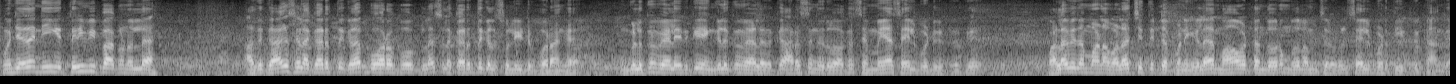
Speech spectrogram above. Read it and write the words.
கொஞ்சம் எதாவது நீங்கள் திரும்பி பார்க்கணும்ல. அதுக்காக சில கருத்துக்களை போகிற போக்கில் சில கருத்துக்கள் சொல்லிட்டு போகிறாங்க உங்களுக்கும் வேலை இருக்குது எங்களுக்கும் வேலை இருக்குது அரசு நிர்வாகம் செம்மையாக செயல்பட்டுக்கிட்டு இருக்குது பலவிதமான வளர்ச்சி திட்ட பணிகளை மாவட்டந்தோறும் முதலமைச்சர்கள் செயல்படுத்திகிட்டு இருக்காங்க.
